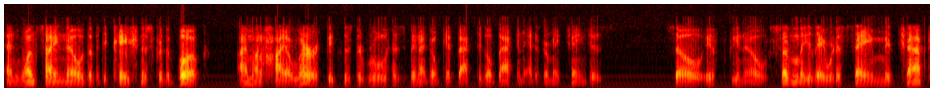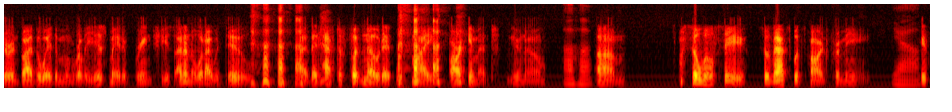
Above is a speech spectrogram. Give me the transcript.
And once I know that the dictation is for the book, I'm on high alert because the rule has been I don't get back to go back and edit or make changes. So if, you know, suddenly they were to say mid chapter, and by the way, the moon really is made of green cheese, I don't know what I would do. uh, they'd have to footnote it with my argument, you know. Uh-huh. Um, so we'll see. So that's what's hard for me. Yeah. It's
